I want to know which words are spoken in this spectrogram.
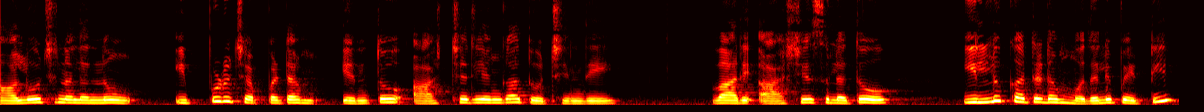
ఆలోచనలను ఇప్పుడు చెప్పటం ఎంతో ఆశ్చర్యంగా తోచింది. వారి ఆశీస్సులతో ఇల్లు కట్టడం మొదలుపెట్టి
